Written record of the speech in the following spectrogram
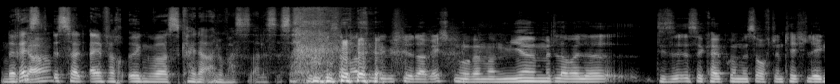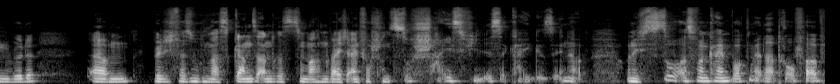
Und der Rest ja. ist halt einfach irgendwas, keine Ahnung, was das alles ist. Gewissermaßen gebe ich dir da recht, nur wenn man mir mittlerweile diese Isekai-Prämisse auf den Tisch legen würde, ähm, würde ich versuchen, was ganz anderes zu machen, weil ich einfach schon so scheiß viel Isekai gesehen habe und ich sowas von keinen Bock mehr da drauf habe.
